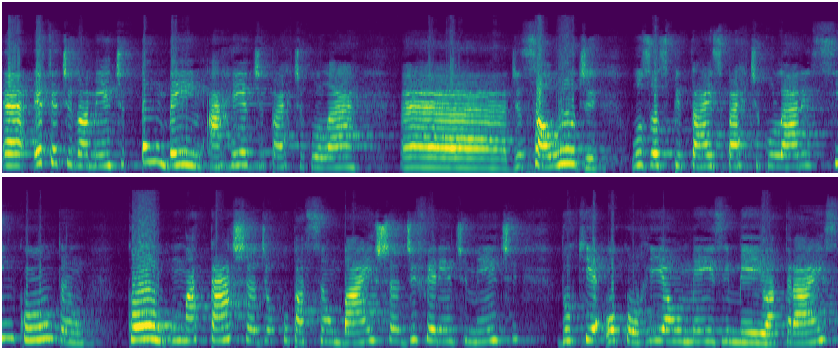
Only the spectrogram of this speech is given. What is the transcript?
É, efetivamente, também a rede particular é, de saúde, os hospitais particulares se encontram com uma taxa de ocupação baixa, diferentemente do que ocorria um mês e meio atrás.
